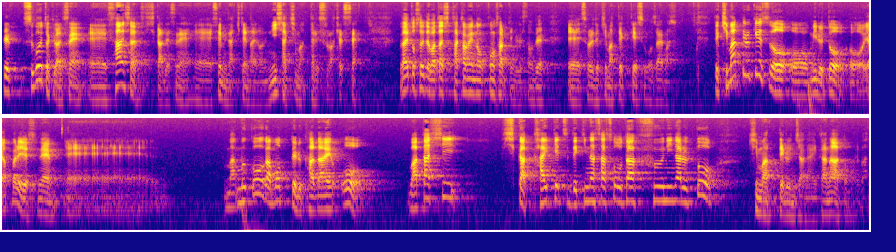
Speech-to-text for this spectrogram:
ですごい時はですね、え、3社しかですね、え、セミナー来てないのに2社決まったりするわけですね。割とそれで私高めのコンサルティングですので、え、それで決まっていくケースございます。で決まってるケースを見るとやっぱりですね、えまあ、向こうが持ってる課題を私しか解決できなさそうだ風になると決まってるんじゃないかなと思います。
